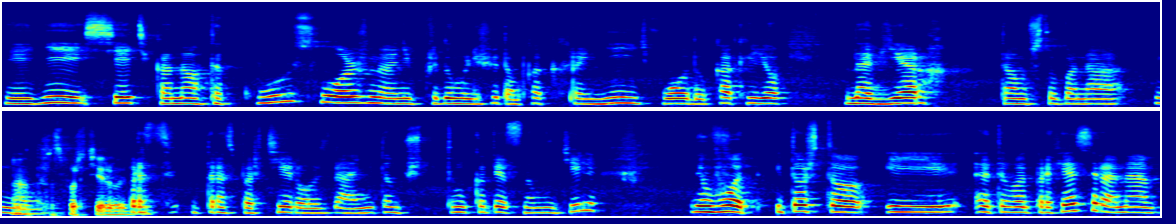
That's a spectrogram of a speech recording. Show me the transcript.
И они сеть канал такую сложную, они придумали еще там, как хранить воду, как ее наверх, там, чтобы она ну, А, транспортировать. проц- транспортировалась, да, они там, там капец намутили. Ну Вот, и то, что и эта вот профессор, она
